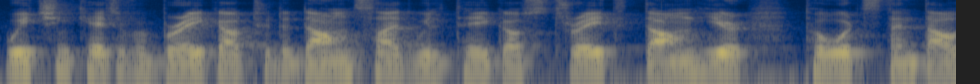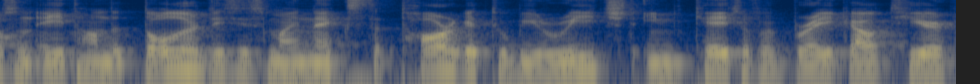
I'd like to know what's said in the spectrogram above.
which in case of a breakout to the downside will take us straight down here towards $10,800 this is my next target to be reached in case of a breakout here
